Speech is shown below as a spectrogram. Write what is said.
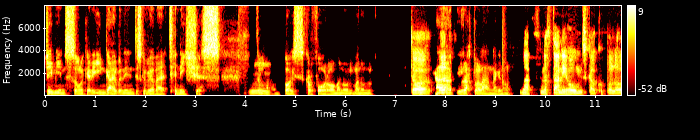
Jamie Insol yn cyrru un gair byddwn ni'n disgrifio fe, tenacious. Mm. Boes corfforol, maen nhw'n ma nhw Do. cael i ratlo lan ag yno. Nath, nath Danny Holmes cael cwpl o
